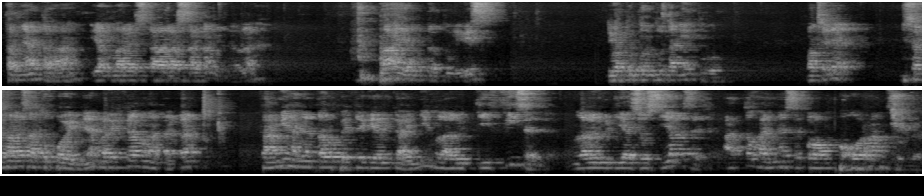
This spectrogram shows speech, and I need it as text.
ternyata yang mereka rasakan adalah apa yang tertulis di waktu tuntutan itu. Maksudnya bisa salah satu poinnya mereka mengatakan kami hanya tahu PT GMK ini melalui TV saja, melalui media sosial saja, atau hanya sekelompok orang saja.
